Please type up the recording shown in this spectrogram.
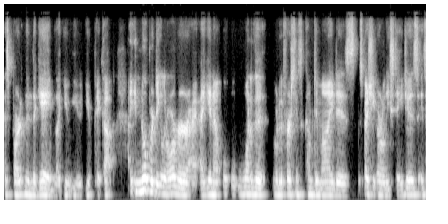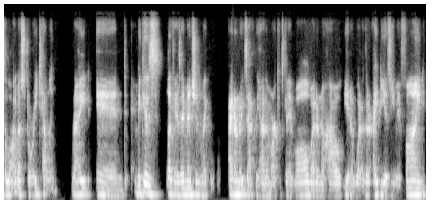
as part in the game, like you you you pick up. In no particular order, I, I, you know one of the one of the first things that come to mind is especially early stages. It's a lot about storytelling, right? And because, like as I mentioned, like I don't know exactly how the market's going to evolve. I don't know how you know what other ideas you may find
